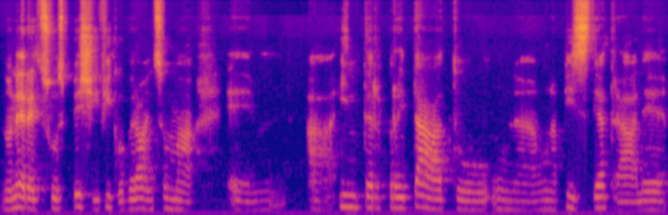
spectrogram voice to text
non era il suo specifico, però insomma ehm, ha interpretato una, una piece teatrale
